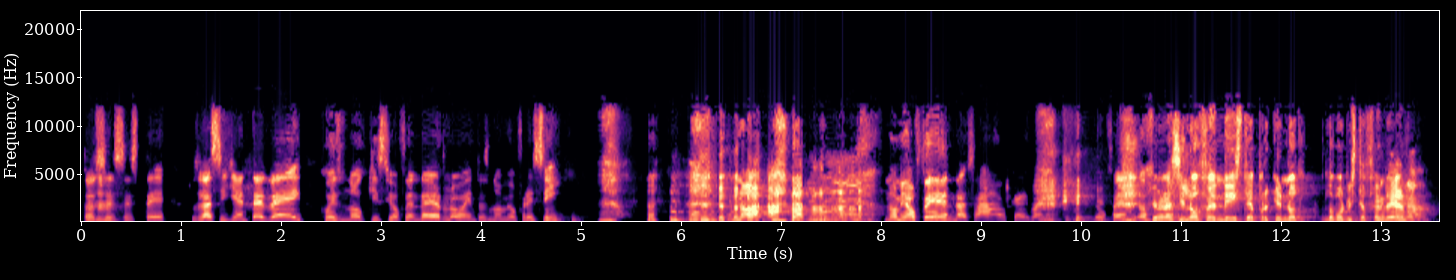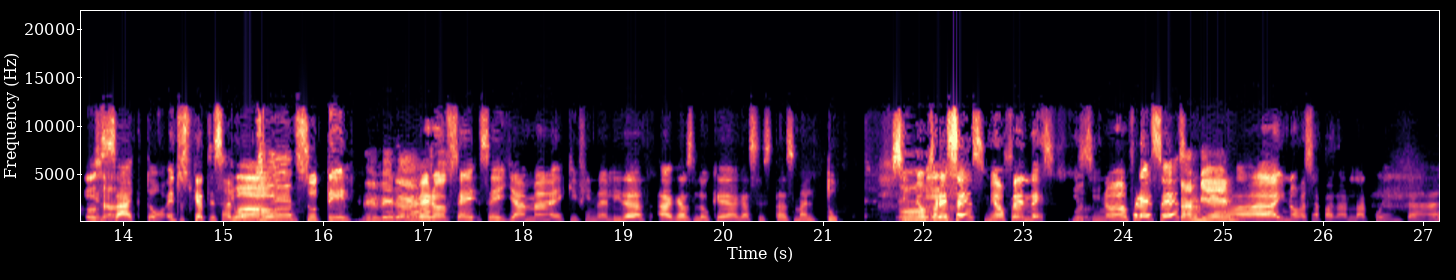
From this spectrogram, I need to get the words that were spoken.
Entonces, este, pues la siguiente date, pues no quise ofenderlo, entonces no me ofrecí. ¿No? no me ofendas. Ah, ok, bueno, pues, te ofendo. Y ahora sí lo ofendiste porque no lo volviste a ofender. Exacto. Entonces, fíjate, es algo bien sutil. ¿De veras? Pero se, se llama equifinalidad. Hagas lo que hagas, estás mal tú. Si me ofreces, me ofendes. Y pues si no me ofreces, también. Ay, no vas a pagar la cuenta.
